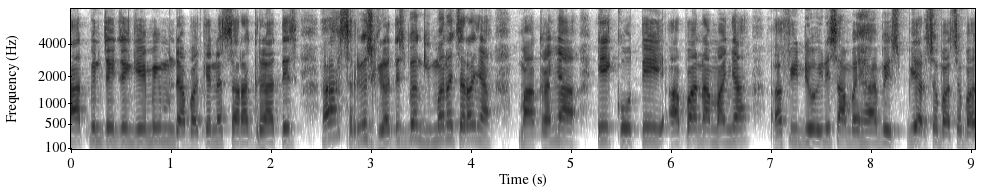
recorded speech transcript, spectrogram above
Admin Ceng Ceng Gaming mendapatkannya secara gratis. Hah, serius gratis Bang? Gimana caranya? Makanya ikuti apa namanya eh, video ini sampai habis biar sobat-sobat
